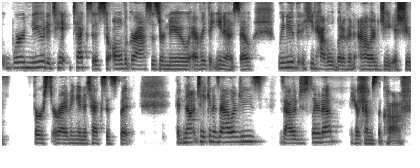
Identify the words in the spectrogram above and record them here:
we're new to Texas, so all the grasses are new, everything, you know. So we knew that he'd have a little bit of an allergy issue first arriving into Texas, but had not taken his allergies his allergies flared up. Here comes the cough.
